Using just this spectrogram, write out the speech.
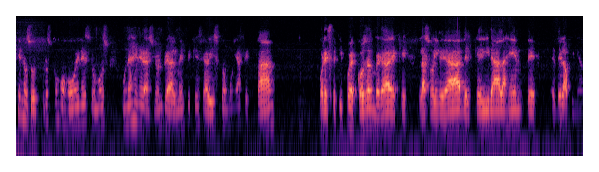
que nosotros como jóvenes somos una generación realmente que se ha visto muy afectada por este tipo de cosas, ¿verdad? De que la soledad, del qué dirá la gente, de la opinión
